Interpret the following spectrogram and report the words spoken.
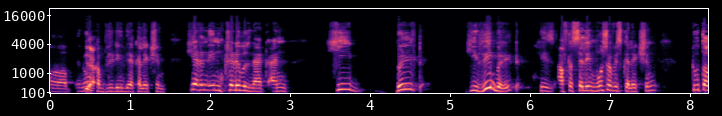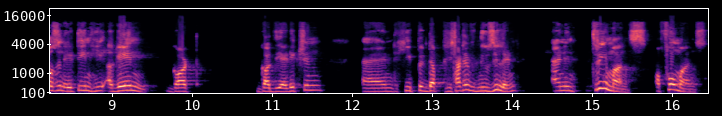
uh, you know Yeah. completing their collection. He had an incredible knack, and he built, he rebuilt his after selling most of his collection. 2018, he again got got the addiction, and he picked up. He started with New Zealand, and in three months or four months,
